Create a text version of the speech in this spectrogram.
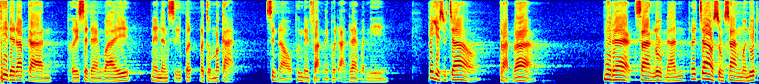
ที่ได้รับการเผยแสดงไว้ในหนังสือปปฐมกาลซึ่งเราเพิ่งได้ฟังในบทอ่านแรกวันนี้ พระเยซูเจ้าตรัสว่า เมื่อแรกสร้างโลกนั้นพระเจ้าทรงสร้างมนุษย์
